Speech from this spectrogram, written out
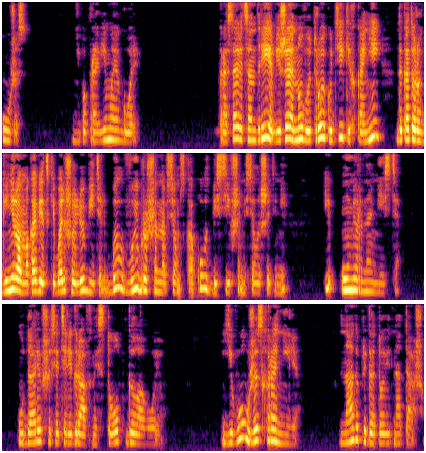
Ужас. Непоправимое горе. Красавец Андрей, объезжая новую тройку диких коней, до которых генерал Маковецкий большой любитель, был выброшен на всем скаку взбесившимися лошадьми и умер на месте ударившись о телеграфный столб головою. Его уже схоронили. Надо приготовить Наташу.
